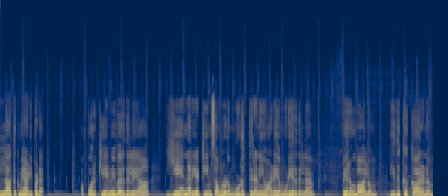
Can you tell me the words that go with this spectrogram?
எல்லாத்துக்குமே அடிப்படை. அப்போ ஒரு கேள்வி வருது இல்லையா? ஏன் நிறைய டீம்ஸ் அவங்களோட முழு திறனையும் அடைய முடியறதில்ல? பெரும்பாலும் இதுக்கு காரணம்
